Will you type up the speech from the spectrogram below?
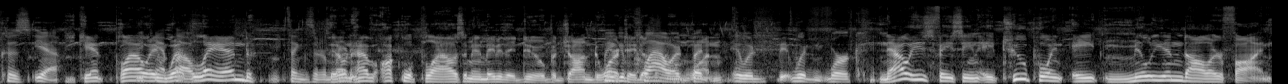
Because yeah, You can't plow You a can't wet plow land. things that are They don't have aqua plows. I mean, maybe they do, but John Duarte you could plow it, but one. it would it wouldn't work Now he's facing a $2.8 million fine.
